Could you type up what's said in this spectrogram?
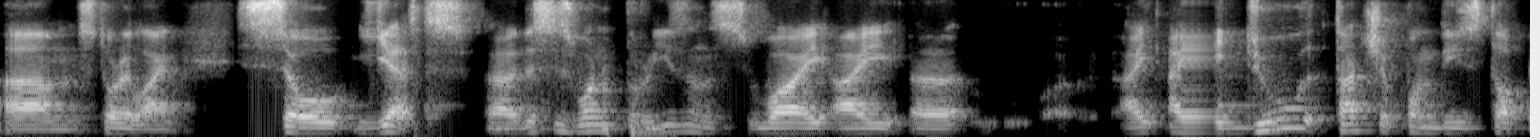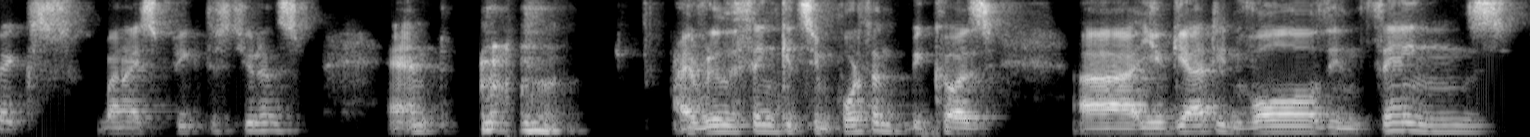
um, storyline. So yes, uh, this is one of the reasons why I, uh, I, I do touch upon these topics when I speak to students, and I really think it's important because uh, you get involved in things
